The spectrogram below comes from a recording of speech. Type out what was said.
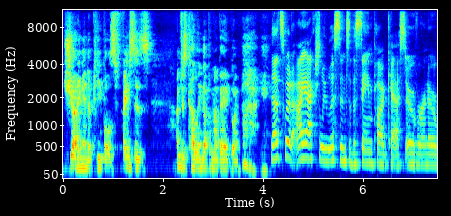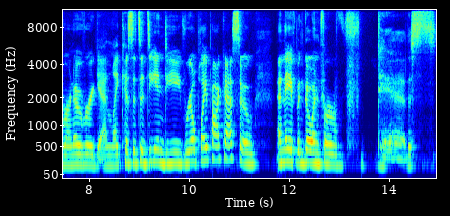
jutting into people's faces, I'm just cuddling up in my bed going, ah, yeah. That's what I actually listen to the same podcast over and over and over again, like because it's a D and D real play podcast. So, and they've been going for yeah, this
